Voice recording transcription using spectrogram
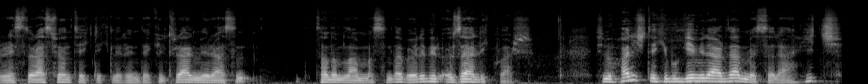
restorasyon tekniklerinde kültürel mirasın tanımlanmasında böyle bir özellik var. Şimdi Haliç'teki bu gemilerden mesela hiç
